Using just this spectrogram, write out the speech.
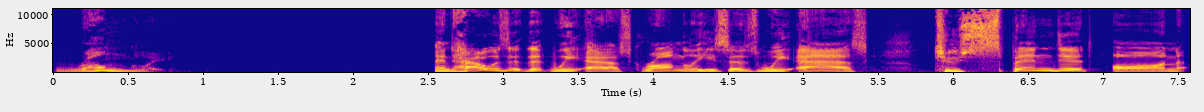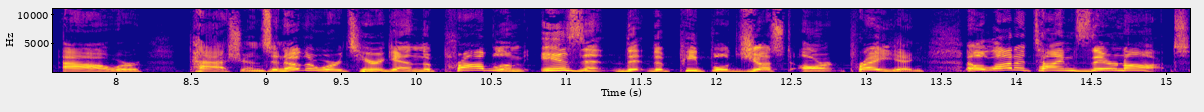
wrongly. And how is it that we ask wrongly? He says, we ask to spend it on our passions. In other words, here again, the problem isn't that the people just aren't praying. A lot of times they're not.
